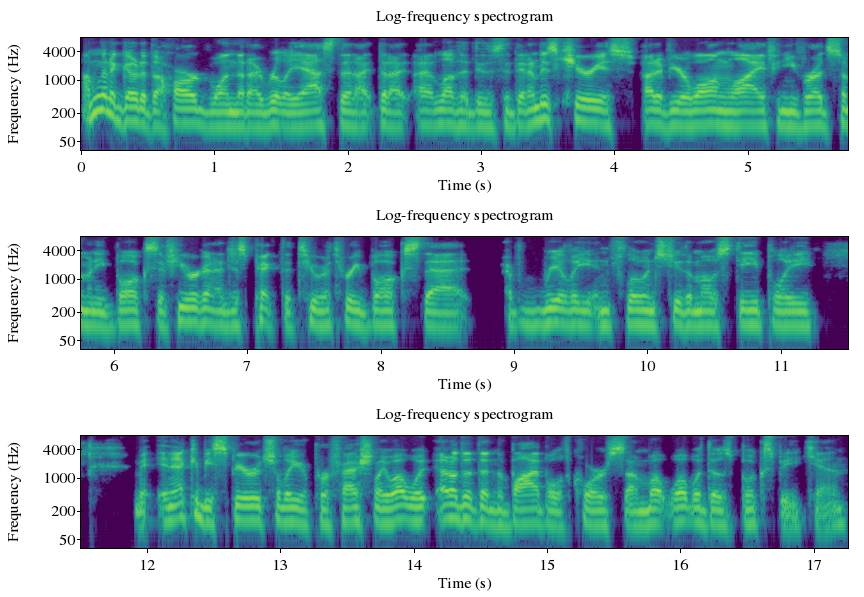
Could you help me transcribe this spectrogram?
I'm going to go to the hard one that I really asked that I that I, I love to do this. I'm just curious, out of your long life, and you've read so many books, if you were going to just pick the two or three books that have really influenced you the most deeply, and that could be spiritually or professionally. What would, other than the Bible, of course, um, what what would those books be, Ken?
